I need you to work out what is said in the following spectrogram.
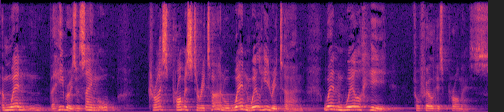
And when the Hebrews were saying, well, Christ promised to return, when will he return? When will he fulfill his promise?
